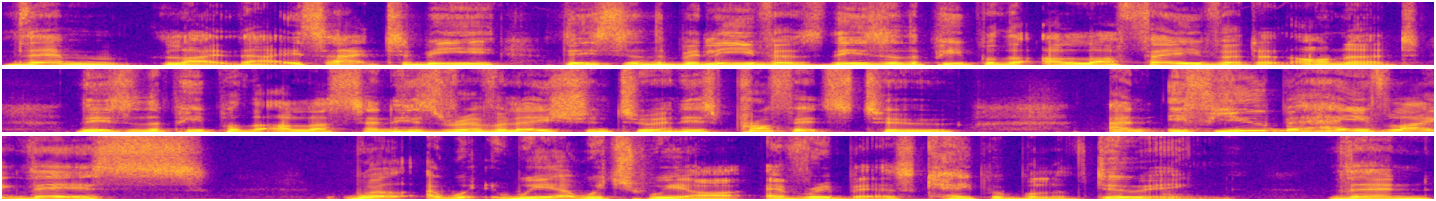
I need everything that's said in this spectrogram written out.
them like that. It's act to be these are the believers, these are the people that Allah favored and honored. These are the people that Allah sent his revelation to and his prophets to. And if you behave like this, well, we are, which we are every bit as capable of doing, then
